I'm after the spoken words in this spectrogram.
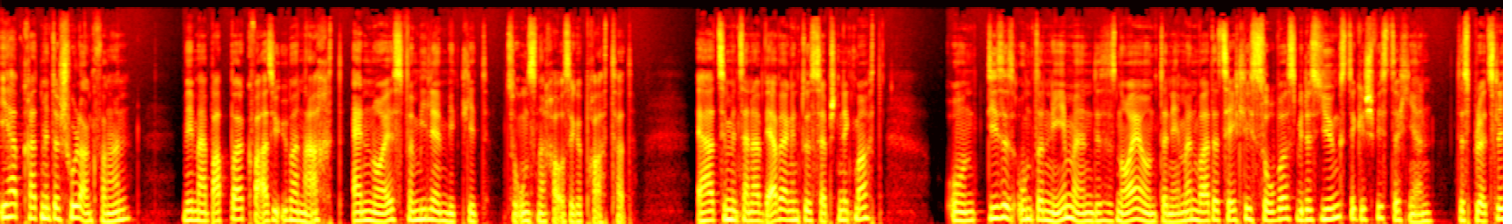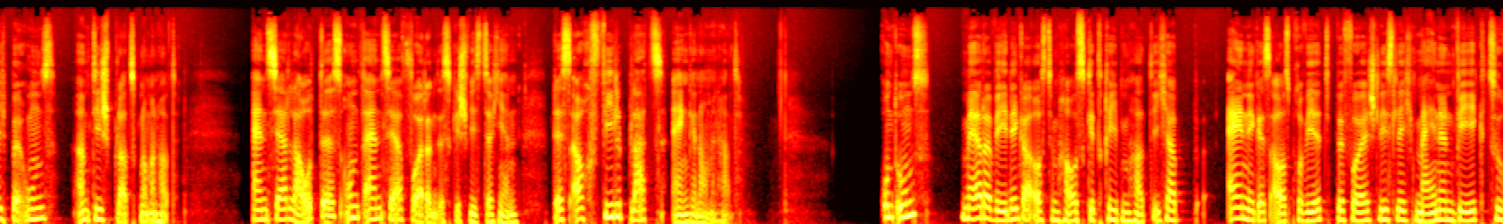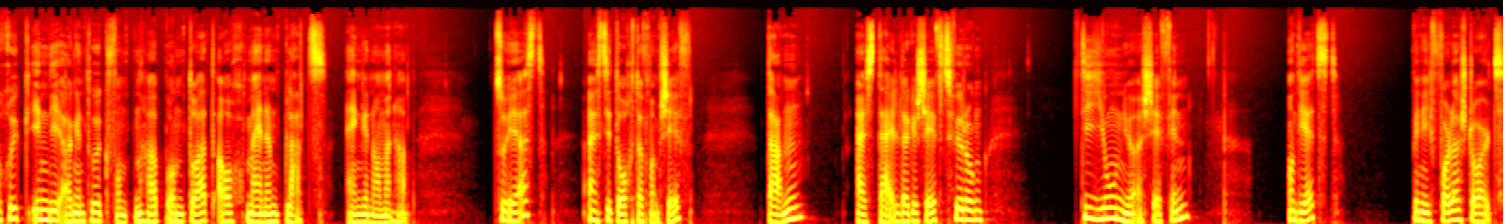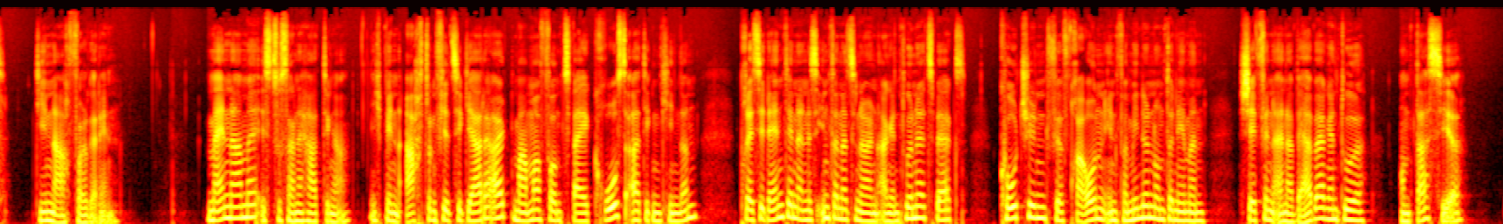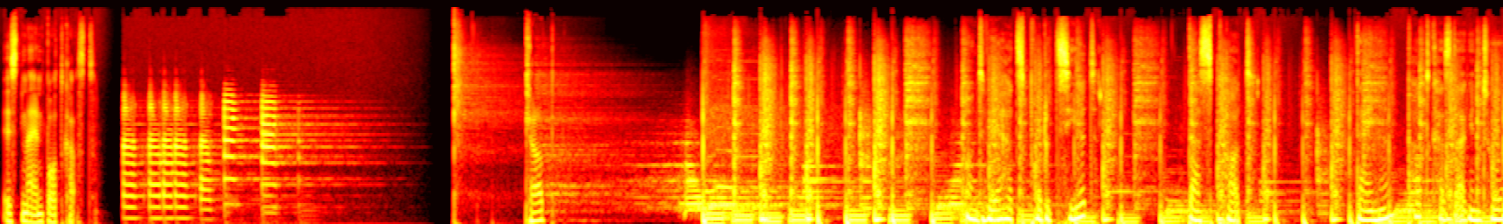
Ich habe gerade mit der Schule angefangen, wie mein Papa quasi über Nacht ein neues Familienmitglied zu uns nach Hause gebracht hat. Er hat sie mit seiner Werbeagentur selbstständig gemacht und dieses Unternehmen, dieses neue Unternehmen war tatsächlich sowas wie das jüngste Geschwisterchen, das plötzlich bei uns am Tisch Platz genommen hat. Ein sehr lautes und ein sehr forderndes Geschwisterchen, das auch viel Platz eingenommen hat. Und uns mehr oder weniger aus dem Haus getrieben hat. Ich habe einiges ausprobiert, bevor ich schließlich meinen Weg zurück in die Agentur gefunden habe und dort auch meinen Platz eingenommen habe. Zuerst als die Tochter vom Chef, dann als Teil der Geschäftsführung die Junior-Chefin und jetzt bin ich voller Stolz die Nachfolgerin. Mein Name ist Susanne Hartinger. Ich bin 48 Jahre alt, Mama von zwei großartigen Kindern, Präsidentin eines internationalen Agenturnetzwerks, Coachin für Frauen in Familienunternehmen, Chefin einer Werbeagentur und das hier ist mein Podcast. Cut. Und wer hat's produziert? Das Pod. Deine Podcast-Agentur.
